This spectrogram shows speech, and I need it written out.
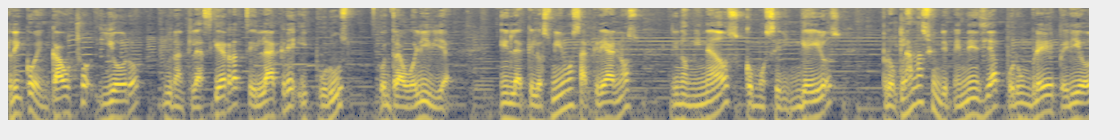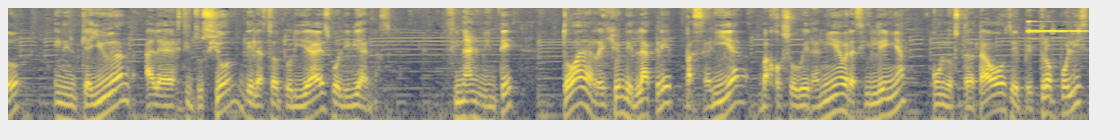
rico en caucho y oro durante las guerras del Acre y Purús contra Bolivia, en la que los mismos acreanos, denominados como seringueiros, proclaman su independencia por un breve periodo en el que ayudan a la destitución de las autoridades bolivianas. Finalmente, toda la región del Acre pasaría bajo soberanía brasileña con los tratados de Petrópolis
